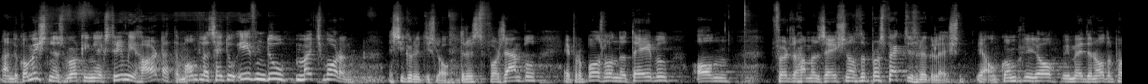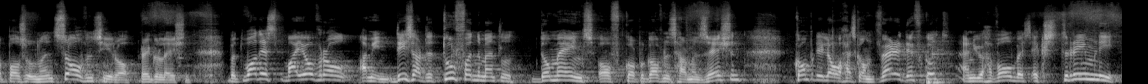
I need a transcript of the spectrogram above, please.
And the Commission is working extremely hard at the moment, let's say, to even do much more in securities law. There is, for example, a proposal on the table on further harmonization of the prospectus regulation. Yeah, on company law, we made another proposal on insolvency law regulation. But what is my overall, I mean, these are the two fundamental domains of corporate governance harmonization. Company law has gone very difficult, and you have always extremely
